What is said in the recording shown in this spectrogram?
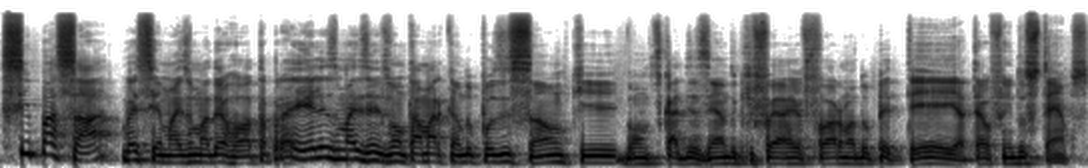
Se passar, vai ser mais uma derrota para eles, mas eles vão estar tá marcando posição que vão ficar dizendo que foi a reforma do PT e até o fim dos tempos.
